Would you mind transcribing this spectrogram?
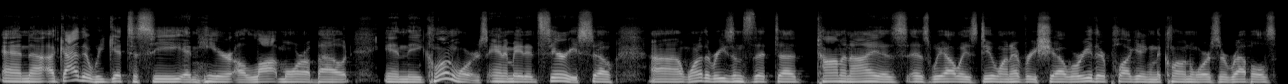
and uh, a guy that we get to see and hear a lot more about in the Clone Wars animated series. So, uh, one of the reasons that uh, Tom and I, as, as we always do on every show, we're either plugging the Clone Wars or Rebels.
